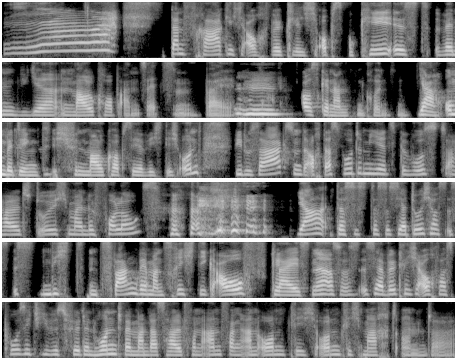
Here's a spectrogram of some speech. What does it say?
du, dann frage ich auch wirklich, ob es okay ist, wenn wir einen Maulkorb ansetzen, weil mhm. aus genannten Gründen. Ja, unbedingt. Ich finde Maulkorb sehr wichtig. Und wie du sagst, und auch das wurde mir jetzt bewusst halt durch meine Follows. ja, das ist, das ist ja durchaus, es ist nicht ein Zwang, wenn man es richtig aufgleist. Ne? Also es ist ja wirklich auch was Positives für den Hund, wenn man das halt von Anfang an ordentlich, ordentlich macht. Und äh,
